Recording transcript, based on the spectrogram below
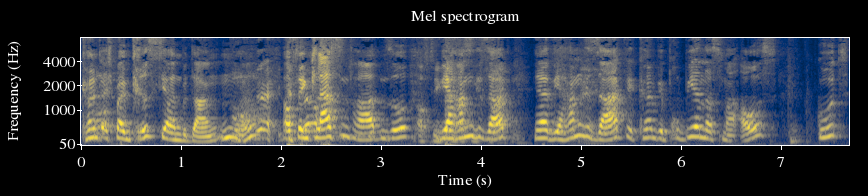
Könnt euch beim Christian bedanken. Ne? Auf den Klassenfahrten so. Den wir haben Klassenfahrten. gesagt, ja, wir haben gesagt, wir können, wir probieren das mal aus. Gut,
